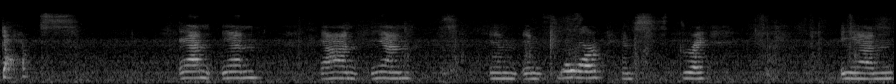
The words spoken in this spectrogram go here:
dots, and, and, and, and, and, and floor, and straight, and,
